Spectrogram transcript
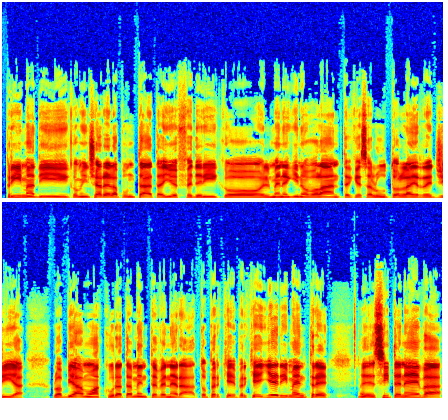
Prima di cominciare la puntata, io e Federico, il meneghino volante che saluto là in regia, lo abbiamo accuratamente venerato. Perché? Perché ieri mentre eh, si teneva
